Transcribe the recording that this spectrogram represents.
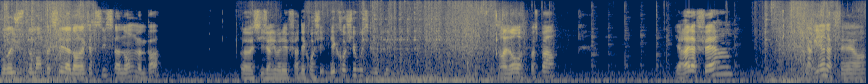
pourraient justement passer là dans l'interstice là Non, même pas? Euh, si j'arrive à les faire décrocher. Décrochez-vous s'il vous plaît. Ah non, ça passe pas. Hein. Y a rien à faire. Y a rien à faire.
